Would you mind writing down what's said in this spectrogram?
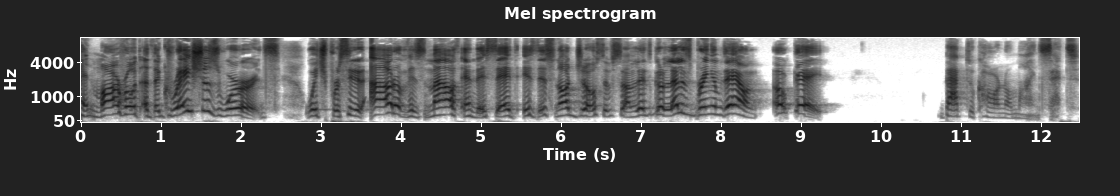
and marveled at the gracious words which proceeded out of his mouth. And they said, is this not Joseph's son? Let's go. Let us bring him down. Okay. Back to carnal mindset.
